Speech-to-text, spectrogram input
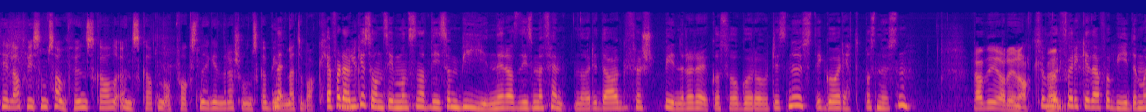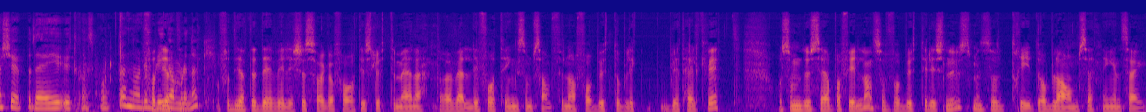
til at vi som samfunn skal ønske at den oppvoksende generasjon skal begynne med tobakk. Ja, for det er vel ikke sånn Simonsen, at de som begynner, altså de som er 15 år i dag, først begynner å røyke og så går over til snus? De går rett på snusen? Ja, det gjør de nok. Så hvorfor ikke da forby dem å kjøpe det i utgangspunktet, når de blir gamle nok? fordi at det vil ikke sørge for at de slutter med det. Det er veldig få ting som samfunnet har forbudt og blitt, blitt helt kvitt. Og som du ser på Finland, så forbudt de snus, men så tredobla omsetningen seg.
